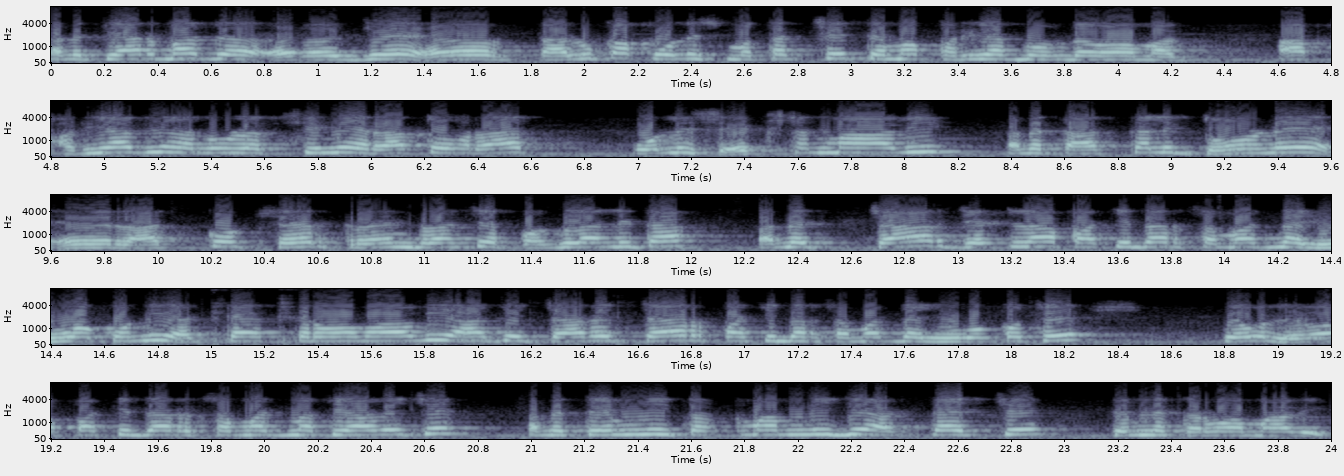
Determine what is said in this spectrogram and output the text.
અને ત્યારબાદ જે તાલુકા પોલીસ મથક છે તેમાં ફરિયાદ નોંધાવવામાં આવી. આ ફરિયાદને અનુલક્ષીને રાતોરાત પોલીસ એક્શનમાં આવી અને તાત્કાલિક ધોરણે રાજકોટ શહેર ક્રાઇમ બ્રાન્ચે પગલા લીધા અને ચાર જેટલા પાટીદાર સમાજના યુવકોની અટકાયત કરવામાં આવી. આજે ચારે ચાર પાટીદાર સમાજના યુવકો છે તેઓ લેવા પાટીદાર સમાજમાંથી આવે છે અને તેમની તમામની જે અટકાયત છે તેમને કરવામાં આવી.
